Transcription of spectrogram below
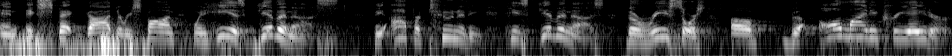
and expect God to respond when He has given us the opportunity. He's given us the resource of the Almighty Creator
